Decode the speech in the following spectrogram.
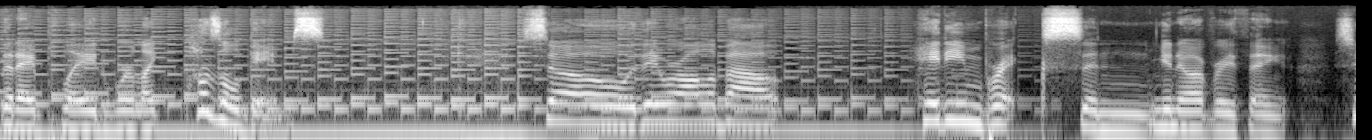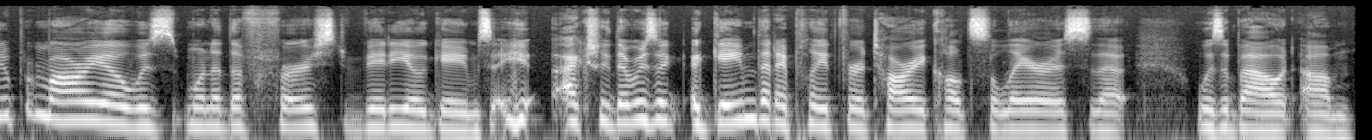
that I played were like puzzle games. So they were all about hitting bricks and, you know, everything. Super Mario was one of the first video games. Actually, there was a, a game that I played for Atari called Solaris that was about, um,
